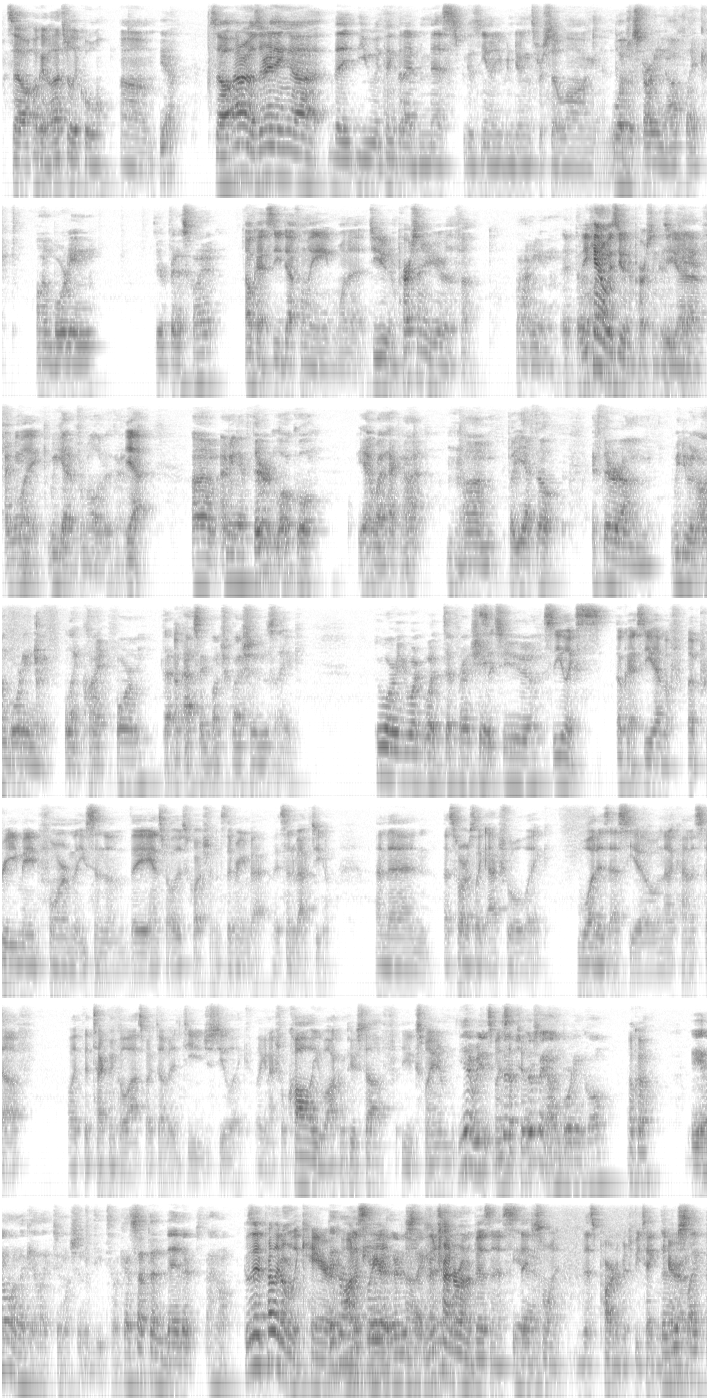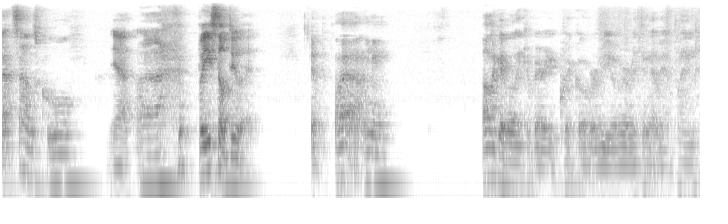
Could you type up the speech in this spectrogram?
so okay, well that's really cool. Um, Yeah. So I don't know. Is there anything uh, that you would think that I'd missed because you know you've been doing this for so long? And, Well, just starting off like onboarding your fitness client. Okay, so you definitely want to. Do you it in person or do you it over the phone? I mean, if You can't always do it in person because you, have I mean, like we get it from all over the country. yeah. Um, I mean, if they're local, yeah, why the heck not? Mhm. Um, but yeah, if they're if they're um, we do an onboarding like, like client form that Okay. asks like a bunch of questions like, who are you? What what differentiates you? So you like okay, so you have a, a pre-made form that you send them. They answer all these questions. They bring it back. They send it back to you. And then as far as like actual like what is SEO and that kind of stuff, like the technical aspect of it, do you just do like like an actual call? You walk them through stuff. You explain them. Yeah, we Explain there, stuff to there's like an onboarding call. Okay. You don't want to get like too much into detail because at the end day, they're I don't. Because they probably don't really care. They don't really honestly, care. They're just Uh, like, they're trying to run a business. They just want this part of it to be taken They're care of. They're just like that sounds cool. yeah, Uh, but you still do it. if, well, I mean, I'll give like a very quick overview of everything that we have planned.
